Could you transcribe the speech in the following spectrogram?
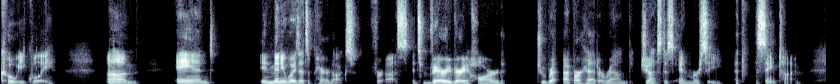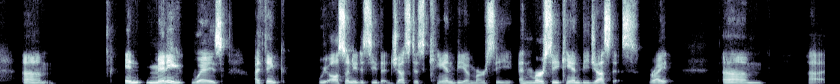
co-equally, um, and in many ways that's a paradox for us. It's very very hard to wrap our head around justice and mercy at the same time. Um, in many ways, I think we also need to see that justice can be a mercy and mercy can be justice, right? Um, uh,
